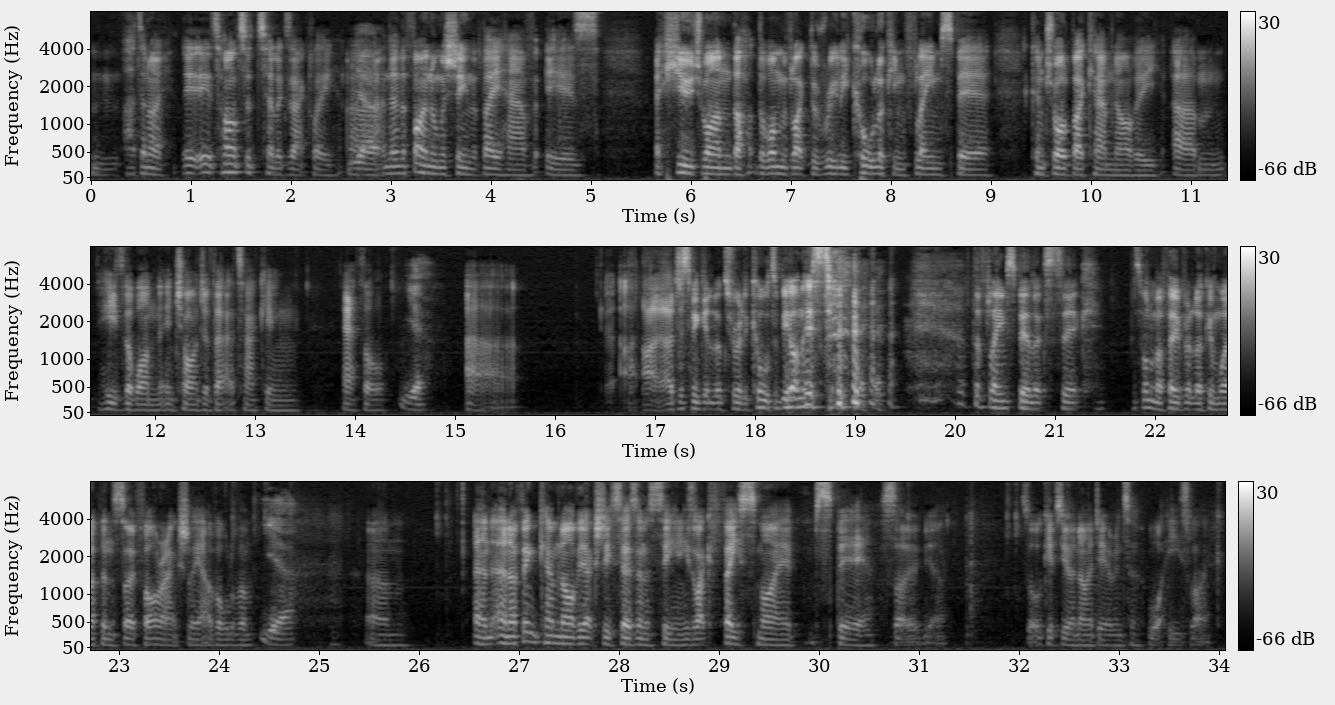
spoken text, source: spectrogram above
mm, I don't know. It, it's hard to tell exactly. Uh, Yeah. And then the final machine that they have is a huge one, the the one with like the really cool looking flame spear, controlled by Cammuravi. Um, he's the one in charge of that attacking Ethel. Yeah. Uh, I, I just think it looks really cool, to be honest. the flame spear looks sick. It's one of my favourite looking weapons so far, actually, out of all of them. Yeah. Um, and and I think Cammuravi actually says in a scene, he's like, "Face my spear." So yeah, sort of gives you an idea into what he's like.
